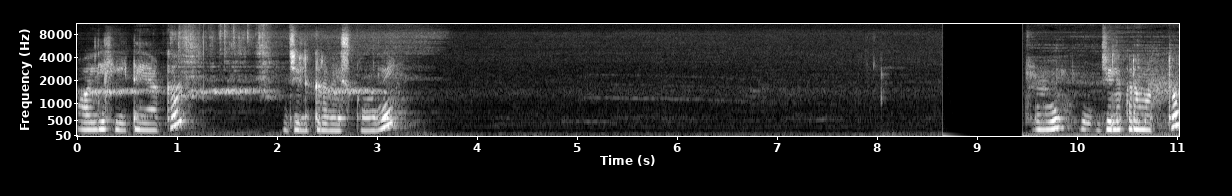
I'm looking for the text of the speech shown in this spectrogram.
ఆయిల్ హీట్ అయ్యాక జీలకర్ర వేసుకోవాలి. జీలకర్ర మొత్తం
